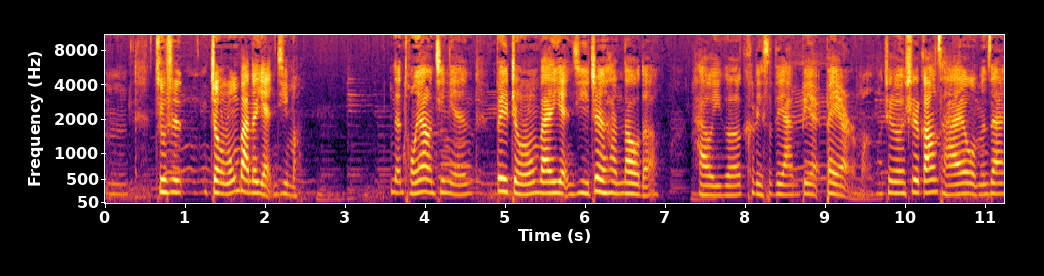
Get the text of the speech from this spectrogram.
嗯，就是整容般的演技嘛。嗯那同样，今年被整容般演技震撼到的，还有一个克里斯蒂安·贝贝尔嘛。这个是刚才我们在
